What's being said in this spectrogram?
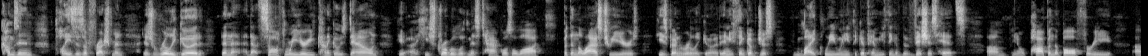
comes in, plays as a freshman, is really good. Then that, that sophomore year, he kind of goes down. He, uh, he struggled with missed tackles a lot. But then the last two years, he's been really good. And you think of just Mike Lee, when you think of him, you think of the vicious hits, um, you know, popping the ball free, uh,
